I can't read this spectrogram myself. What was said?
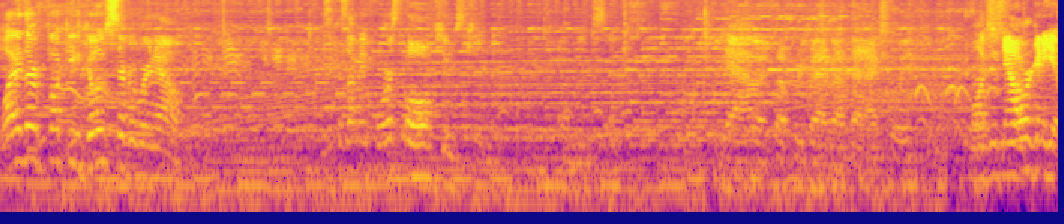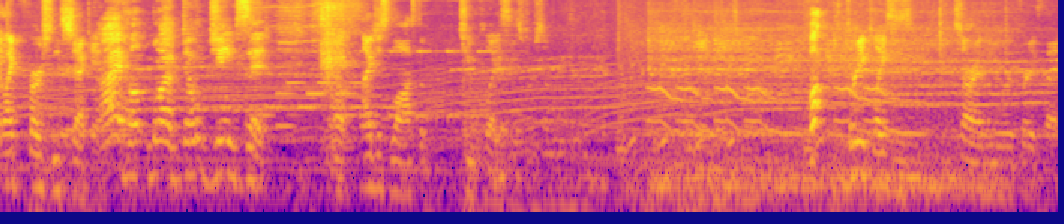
Why are there fucking ghosts everywhere now? Is it because I'm in forest? Oh, he almost killed me. I'm being sick. Yeah, I felt pretty bad about that actually. Watch, just now we're gonna get like first and second. I hope. Well, don't jinx it. Oh, I just lost the two places for some reason. Game hates me. Fuck! Three places. Sorry, let me rephrase that.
